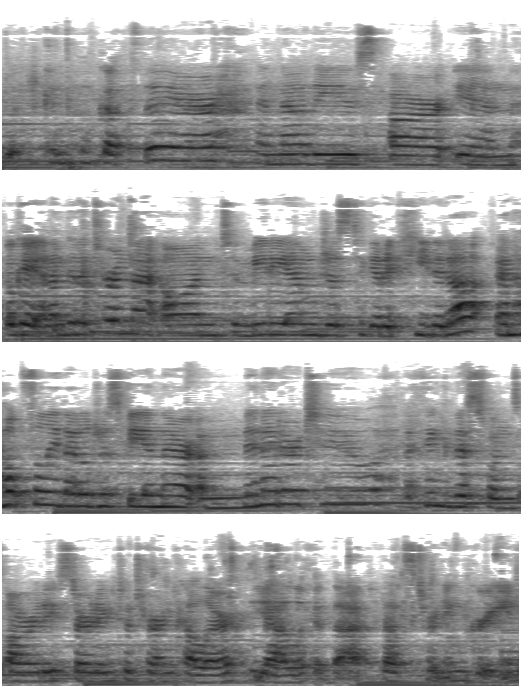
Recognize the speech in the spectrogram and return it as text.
which can hook up there. And now these are in. Okay, and I'm gonna turn that on to medium just to get it heated up. And hopefully that'll just be in there a minute or two. I think this one's already starting to turn color. Yeah, look at that. That's turning green.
